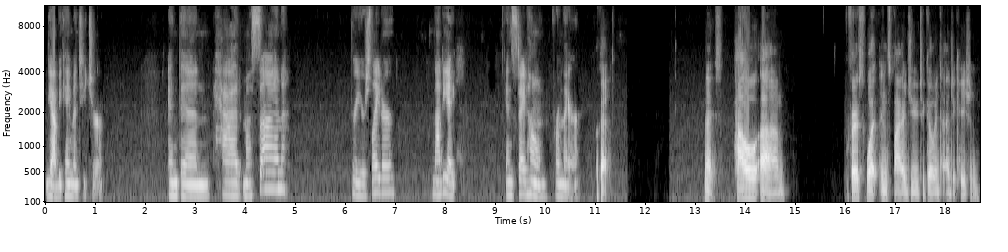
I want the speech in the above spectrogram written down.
yeah became a teacher and then had my son three years later 98 and stayed home from there Okay. Nice. How um first what inspired you to go into education?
